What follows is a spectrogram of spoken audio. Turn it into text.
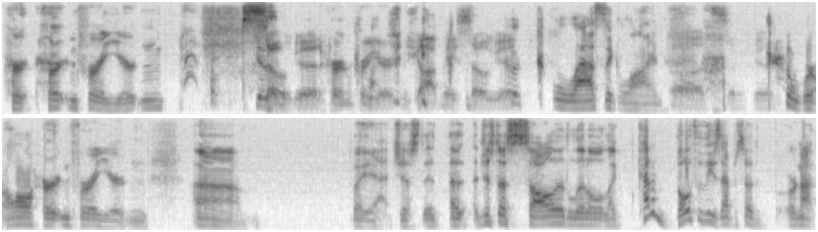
hurt hurting for a yurtin. so good. Hurting for your got me so good. Classic line. Oh, it's so good. We're all hurting for a yurtin. Um, but yeah, just it, uh, just a solid little like kind of both of these episodes or not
